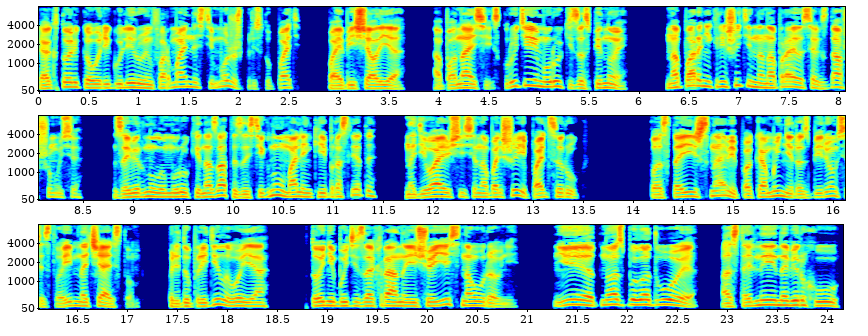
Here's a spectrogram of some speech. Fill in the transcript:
Как только урегулируем формальности, можешь приступать», — пообещал я. «Апанасий, скрути ему руки за спиной». Напарник решительно направился к сдавшемуся, завернул ему руки назад и застегнул маленькие браслеты, надевающиеся на большие пальцы рук. «Постоишь с нами, пока мы не разберемся с твоим начальством. Предупредил его я. Кто-нибудь из охраны еще есть на уровне? Нет, нас было двое. Остальные наверху.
